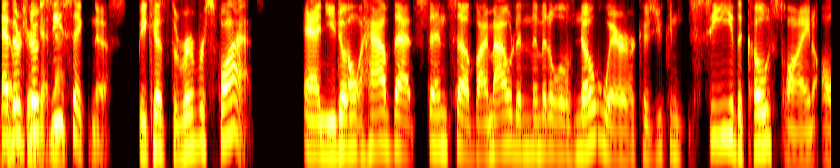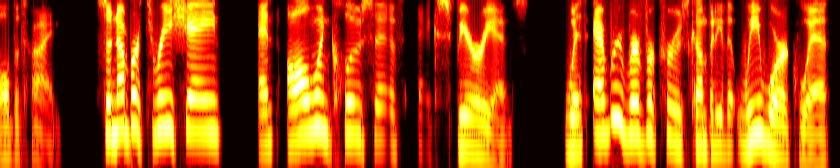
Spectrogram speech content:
Is and there's no getting at? seasickness because the river's flat. And you don't have that sense of I'm out in the middle of nowhere because you can see the coastline all the time. So number three, Shayne, an all inclusive experience. With every river cruise company that we work with,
